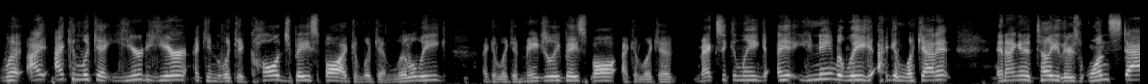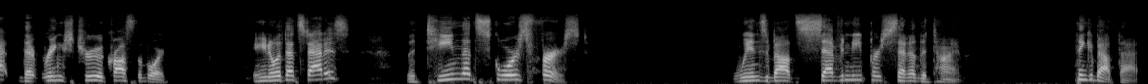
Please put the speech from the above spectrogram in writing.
what I, I can look at year to year i can look at college baseball i can look at little league i can look at major league baseball i can look at mexican league I, you name a league i can look at it and i'm going to tell you there's one stat that rings true across the board. And you know what that stat is? The team that scores first wins about 70% of the time. Think about that.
